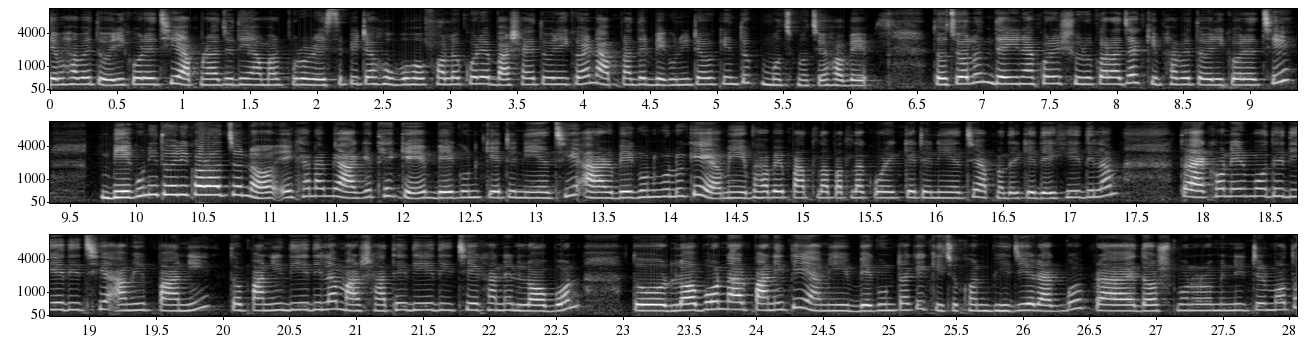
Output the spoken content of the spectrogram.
যেভাবে তৈরি করেছি, আপনারা যদি আমার পুরো রেসিপিটা হুবহু ফলো করে বাসায় তৈরি করেন, আপনাদের বেগুনিটাও কিন্তু মুচমুচে হবে। তো চলুন দেরি না করে শুরু করা যাক কীভাবে তৈরি করেছি। বেগুনি তৈরি করার জন্য এখানে আমি আগে থেকে বেগুন কেটে নিয়েছি, আর বেগুনগুলোকে আমি এভাবে পাতলা পাতলা করে কেটে নিয়েছি, আপনাদেরকে দেখিয়ে দিলাম। তো এখন এর মধ্যে দিয়ে দিচ্ছি আমি পানি। তো পানি দিয়ে দিলাম আর সাথে দিয়ে দিচ্ছি এখানে লবণ। তো লবণ আর পানিতেই আমি বেগুনটাকে কিছুক্ষণ ভিজিয়ে রাখব। প্রায় দশ পনেরো মিনিটের মতো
